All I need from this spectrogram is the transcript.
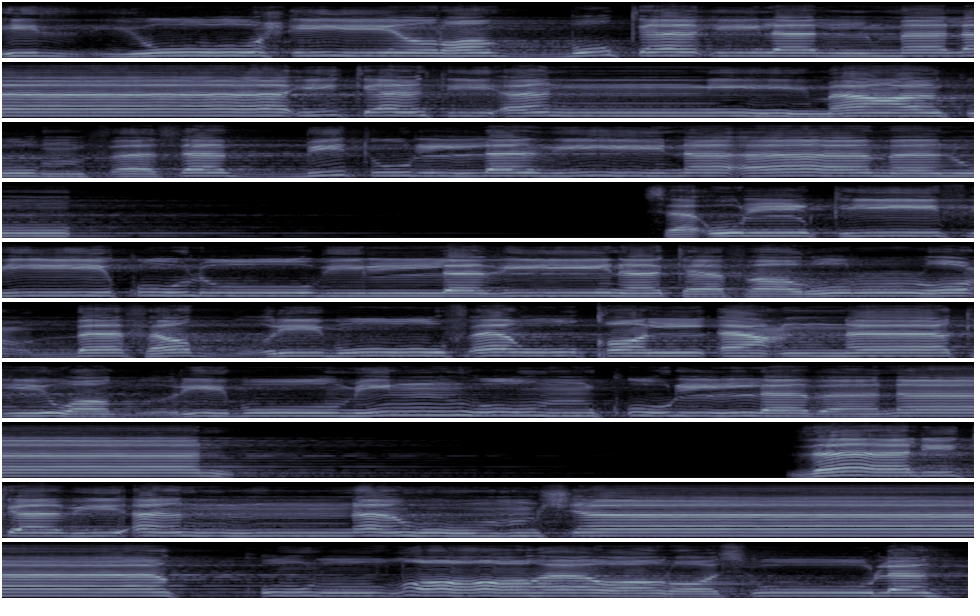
إذ يوحي رب ربك إلى الملائكة أني معكم فثبتوا الذين آمنوا. سألقي في قلوب الذين كفروا الرعب فاضربوا فوق الأعناق واضربوا منهم كل بنان. ذلك بأنهم شاقوا الله ورسوله.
